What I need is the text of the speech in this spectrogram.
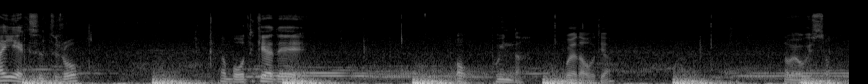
하이 엑스 드롭? 야뭐 어떻게 해야 돼? 어 보인다 뭐야 나 어디야? 나 왜 여기 있어?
